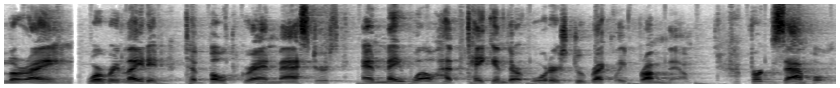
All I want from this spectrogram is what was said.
Lorraine, were related to both Grand Masters and may well have taken their orders directly from them. For example,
